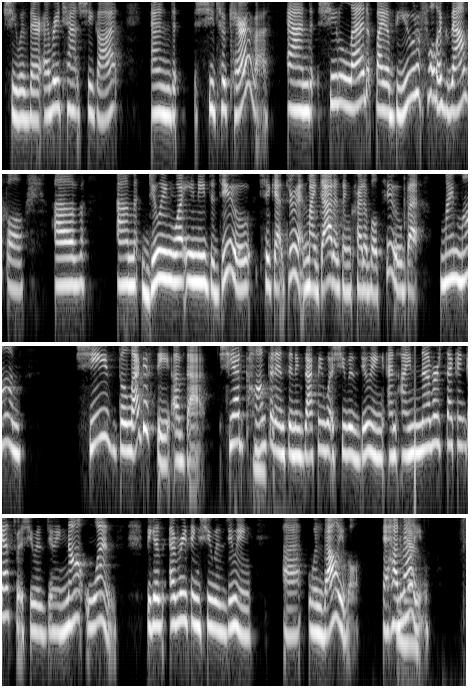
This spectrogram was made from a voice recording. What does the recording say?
she was there every chance she got, and she took care of us. And she led by a beautiful example of um, doing what you need to do to get through it. And my dad is incredible too, but my mom, she's the legacy of that. She had mm. confidence in exactly what she was doing. And I never second guessed what she was doing, not once, because everything she was doing uh, was valuable. It had value. Yeah.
